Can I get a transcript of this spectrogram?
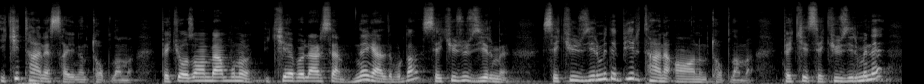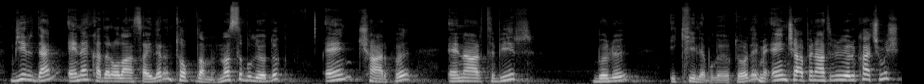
iki tane sayının toplamı. Peki o zaman ben bunu ikiye bölersem ne geldi buradan? 820. 820 de bir tane a'nın toplamı. Peki 820 ne? Birden n'e kadar olan sayıların toplamı. Nasıl buluyorduk? n çarpı n artı 1 bölü 2 ile buluyorduk doğru değil mi? n çarpı n artı 1 bölü kaçmış?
